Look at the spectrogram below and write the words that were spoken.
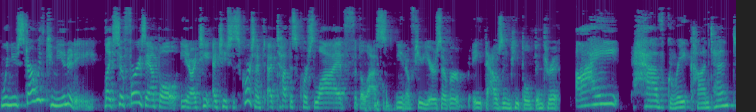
when you start with community, like, so for example, you know, I, te- I teach this course. I've, I've taught this course live for the last, you know, few years. Over 8,000 people have been through it. I have great content.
